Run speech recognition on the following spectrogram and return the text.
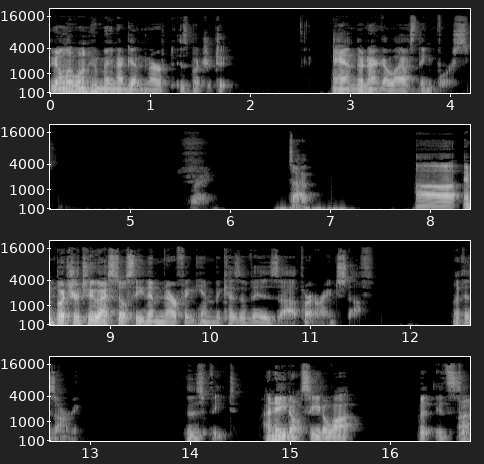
The only one who may not get nerfed is Butcher 2. And they're not going to allow us Steam Force. Right. So, uh, and Butcher 2, I still see them nerfing him because of his uh, threat range stuff with his army. with his feet. I know you don't see it a lot, but it's still,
